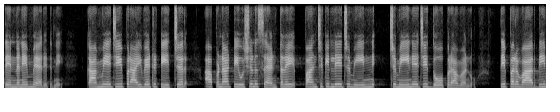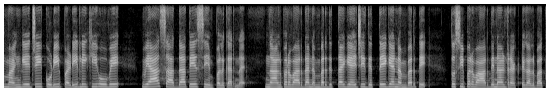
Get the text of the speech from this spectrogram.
ਤਿੰਨ ਨੇ ਮੈਰਿਡ ਨੇ। ਕੰਮ ਏ ਜੀ, ਪ੍ਰਾਈਵੇਟ ਟੀਚਰ, ਆਪਣਾ ਟਿਊਸ਼ਨ ਸੈਂਟਰ ਏ 5 ਕਿੱਲੇ ਜ਼ਮੀਨ ਜ਼ਮੀਨ ਏ ਜੀ ਦੋ ਭਰਾਵਾਂ ਨੂੰ। ਤੇ ਪਰਿਵਾਰ ਦੀ ਮੰਗ ਏ ਜੀ, ਕੁੜੀ ਪੜ੍ਹੀ ਲਿਖੀ ਹੋਵੇ, ਵਿਆਹ ਸਾਦਾ ਤੇ ਸਿੰਪਲ ਕਰਨਾ ਹੈ ਨਾਲ ਪਰਿਵਾਰ ਦਾ ਨੰਬਰ ਦਿੱਤਾ ਗਿਆ ਹੈ ਜੀ, ਦਿੱਤੇ ਗਏ ਨੰਬਰ ਤੇ ਤੁਸੀਂ ਪਰਿਵਾਰ ਦੇ ਨਾਲ ਡਾਇਰੈਕਟ ਗੱਲਬਾਤ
